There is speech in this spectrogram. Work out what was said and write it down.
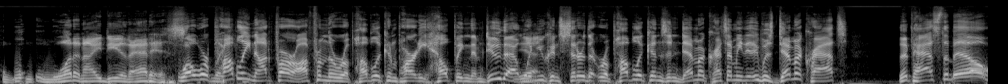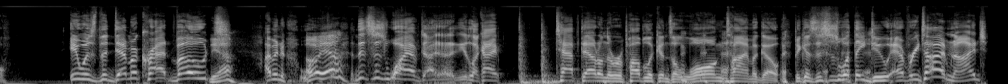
What an idea that is! Well, we're probably not far off from the Republican Party helping them do that when you consider that Republicans and Democrats, I mean, it was Democrats that passed the bill. It was the Democrat vote. Yeah. I mean, Oh, yeah. This is why I've, like, I tapped out on the Republicans a long time ago because this is what they do every time, Nige.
